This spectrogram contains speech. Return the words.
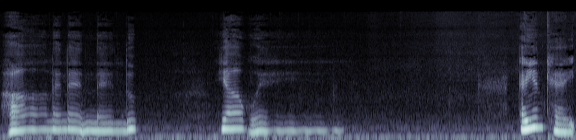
Hallelujah, Yahweh. A and K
